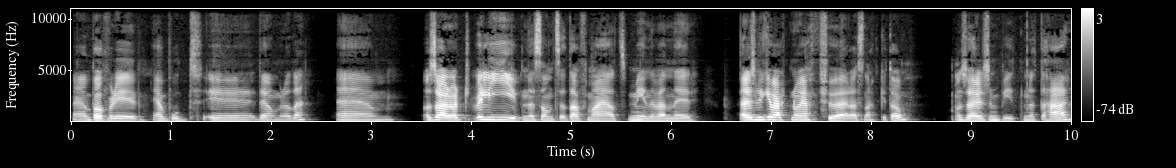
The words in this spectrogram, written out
Eh, bare fordi jeg har bodd i det området. Eh, og så har det vært veldig givende sånn sett da for meg at mine venner Det har liksom ikke vært noe jeg før har snakket om, og så har jeg liksom begynt med dette her.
